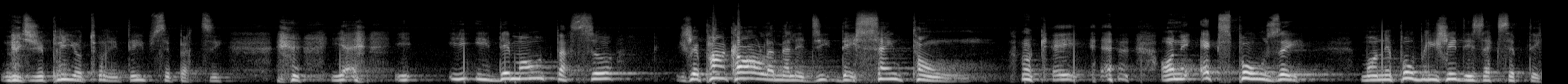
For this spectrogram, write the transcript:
mais j'ai pris autorité puis c'est parti. il, démontre par ça Je n'ai pas encore la maladie, des symptômes. OK? on est exposé, mais on n'est pas obligé de les accepter.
